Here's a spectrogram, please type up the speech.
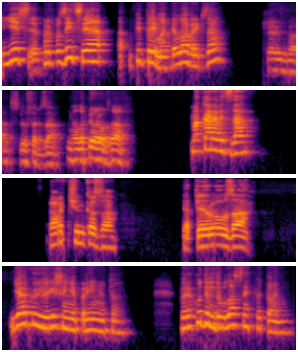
Є пропозиція підтримати. Лаврик за. Шевель за. Слюсар за. Голоперов за. Макаровець за. Харченко за. Котлеров за. Дякую, рішення прийнято. Переходимо до власних питань.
